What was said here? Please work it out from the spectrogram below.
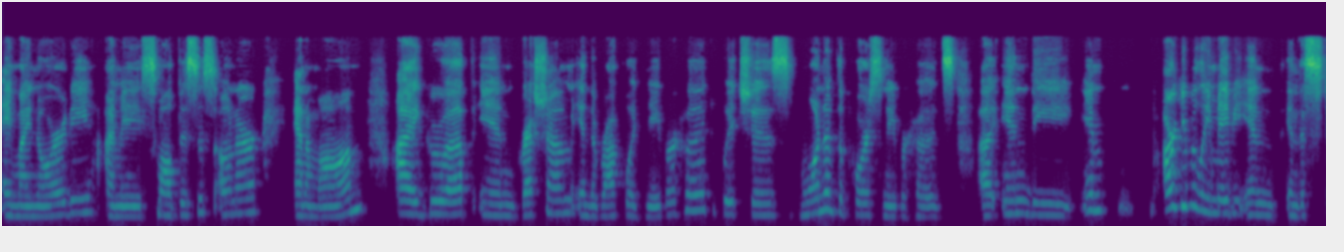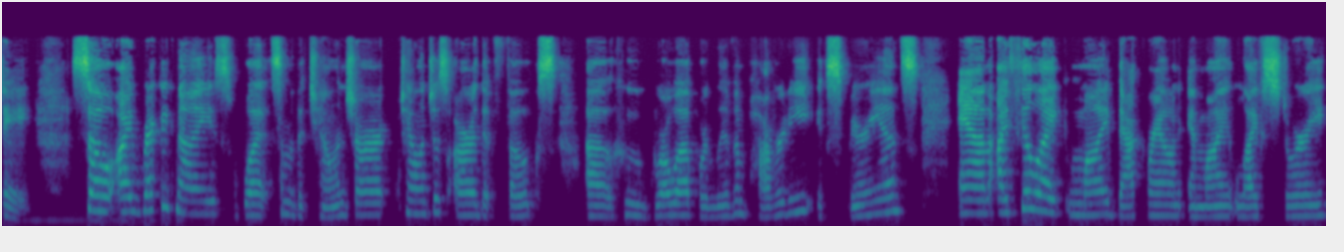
a minority, I'm a small business owner, and a mom. I grew up in Gresham in the Rockwood neighborhood, which is one of the poorest neighborhoods uh, in the, in, arguably maybe in, in the state. So I recognize what some of the challenge are, challenges are that folks uh, who grow up or live in poverty experience. And I feel like my background and my life story,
